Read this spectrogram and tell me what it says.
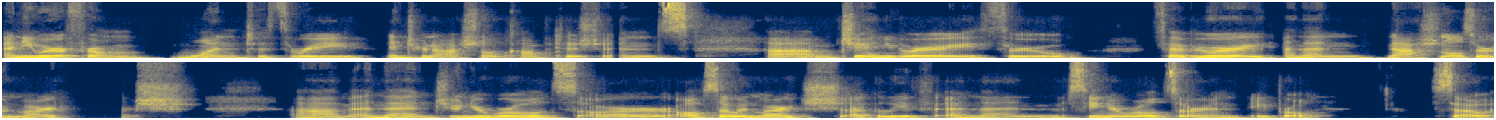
anywhere from one to three international competitions um, January through February. And then nationals are in March. Um, and then junior worlds are also in March, I believe. And then senior worlds are in April. So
